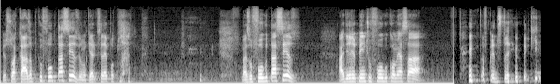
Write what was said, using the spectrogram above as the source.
A pessoa casa porque o fogo está aceso. Eu não quero que você leve para outro lado. Mas o fogo está aceso. Aí de repente o fogo começa a. Está ficando estranho aqui.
